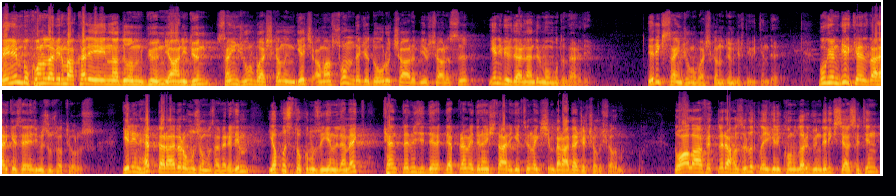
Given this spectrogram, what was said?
Benim bu konuda bir makale yayınladığım gün yani dün Sayın Cumhurbaşkanı'nın geç ama son derece doğru çağrı bir çağrısı yeni bir değerlendirme umudu verdi. Dedi ki Sayın Cumhurbaşkanı dün bir tweetinde. Bugün bir kez daha herkese elimizi uzatıyoruz. Gelin hep beraber omuz omuza verelim. Yapı stokumuzu yenilemek, kentlerimizi de depreme dirençli hale getirmek için beraberce çalışalım. Doğal afetlere hazırlıkla ilgili konuları gündelik siyasetin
